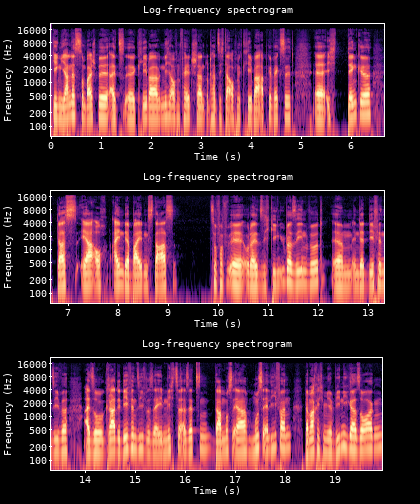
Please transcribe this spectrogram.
gegen Jannis zum Beispiel, als äh, Kleber nicht auf dem Feld stand und hat sich da auch mit Kleber abgewechselt. Äh, ich denke, dass er auch einen der beiden Stars zur äh, oder sich gegenüber sehen wird ähm, in der Defensive. Also gerade defensiv ist er eben nicht zu ersetzen. Da muss er muss er liefern. Da mache ich mir weniger Sorgen.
